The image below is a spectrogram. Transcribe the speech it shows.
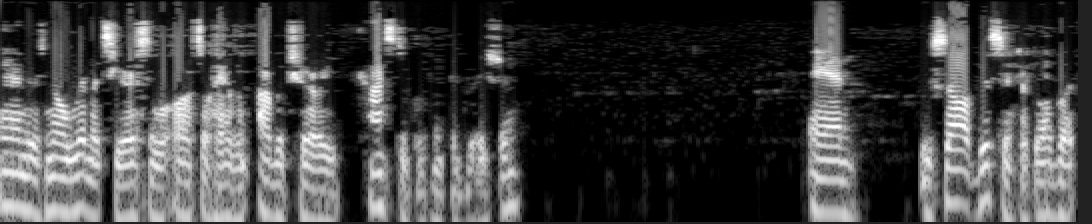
And there's no limits here, so we'll also have an arbitrary constant of integration. And we solved this integral, but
